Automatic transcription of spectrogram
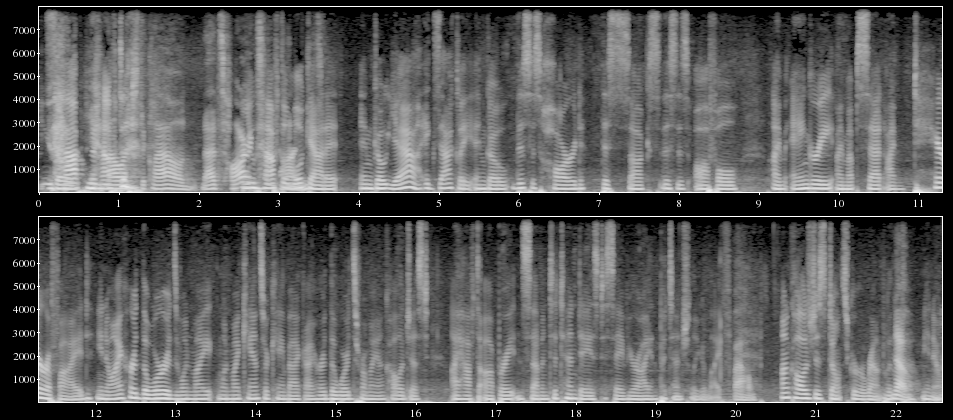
you so have to you acknowledge have to, the cloud. That's hard. You sometimes. have to look at it and go, yeah, exactly, and go, this is hard. This sucks. This is awful. I'm angry. I'm upset. I'm terrified. You know, I heard the words when my when my cancer came back. I heard the words from my oncologist. I have to operate in seven to ten days to save your eye and potentially your life. Wow oncologists don't screw around with no. you know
